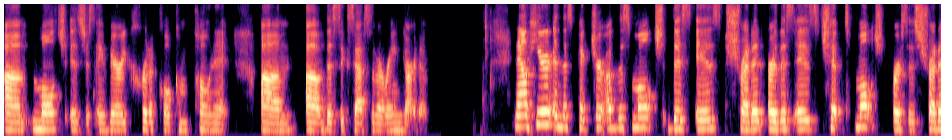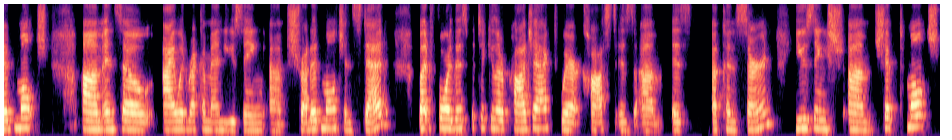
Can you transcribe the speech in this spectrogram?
um, mulch is just a very critical component um, of the success of a rain garden. Now here in this picture of this mulch, this is shredded or this is chipped mulch versus shredded mulch. Um, and so I would recommend using um, shredded mulch instead. But for this particular project where cost is, um, is a concern, using um, chipped mulch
